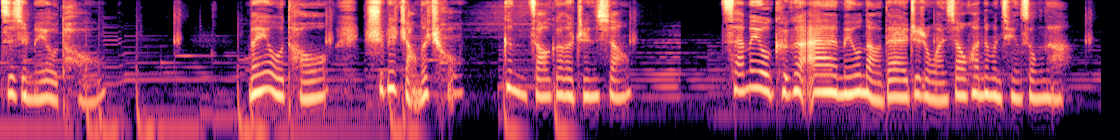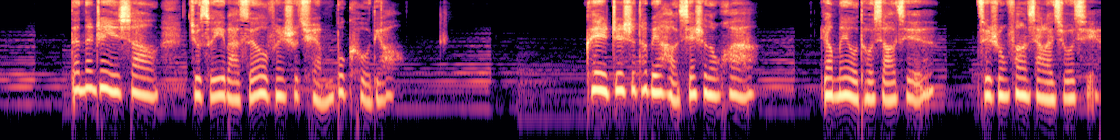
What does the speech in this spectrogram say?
自己没有头。没有头是比长得丑更糟糕的真相，才没有可可爱爱没有脑袋这种玩笑话那么轻松呢。单单这一项就足以把所有分数全部扣掉。可以正是特别好先生的话，让没有头小姐最终放下了纠结。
